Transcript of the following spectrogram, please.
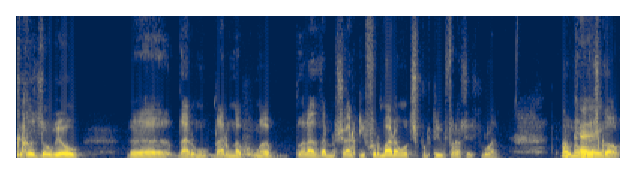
que resolveu uh, dar, um, dar uma, uma parada no charco e formaram o Desportivo Francisco Solano, okay. o nome da escola.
